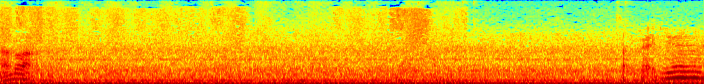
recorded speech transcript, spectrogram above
Another one. Upgrade you.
